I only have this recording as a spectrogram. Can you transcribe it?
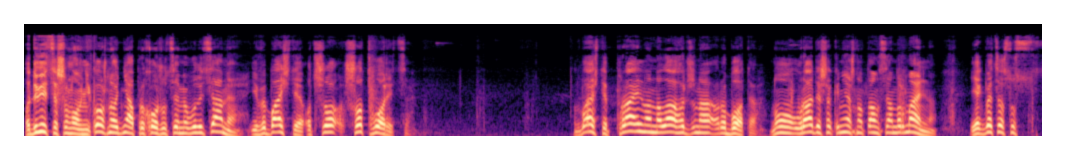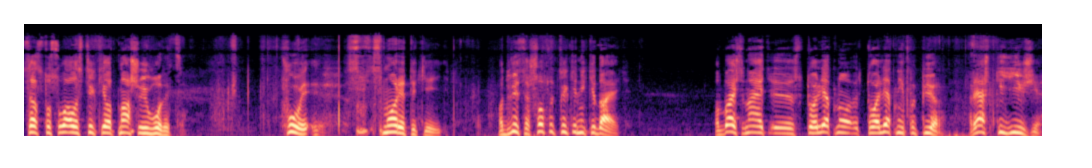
От дивіться, шановні, кожного дня проходжу цими вулицями, і ви бачите, от що, що твориться. Бачите, правильно налагоджена робота. Ну, у Радиша, звісно, там все нормально. Якби це, це стосувалося тільки от нашої вулиці. Фу, е, с- сморід такий. От дивіться, що тут тільки не кидають. От бачите, навіть е, туалетно, туалетний папір, рештки їжі.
